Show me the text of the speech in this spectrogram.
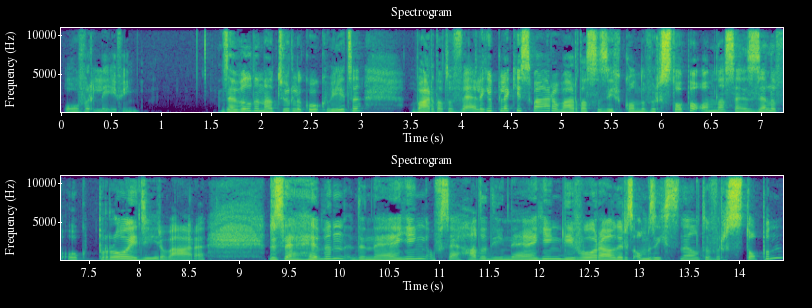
overleving. Zij wilden natuurlijk ook weten waar dat de veilige plekjes waren, waar dat ze zich konden verstoppen, omdat zij zelf ook prooidier waren. Dus zij hebben de neiging, of zij hadden die neiging, die voorouders, om zich snel te verstoppen,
